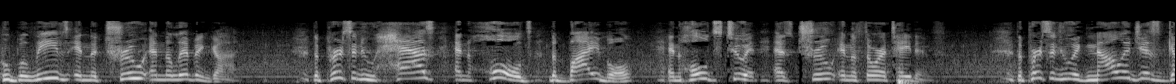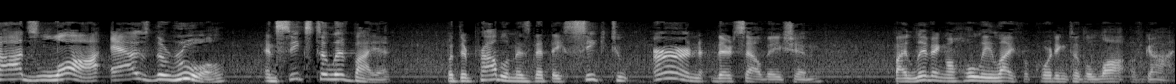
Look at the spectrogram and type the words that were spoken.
who believes in the true and the living God. The person who has and holds the Bible and holds to it as true and authoritative. The person who acknowledges God's law as the rule and seeks to live by it. But their problem is that they seek to earn their salvation by living a holy life according to the law of God.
